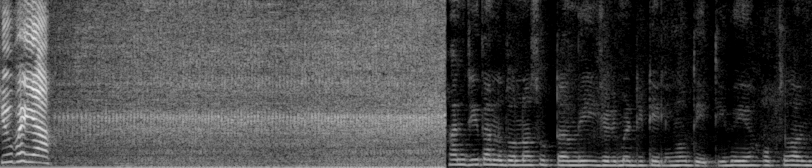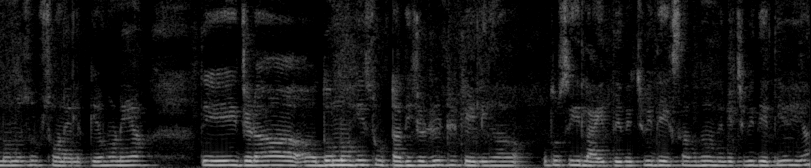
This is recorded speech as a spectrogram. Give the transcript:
क्यों भैया ਹਾਂਜੀ ਤੁਹਾਨੂੰ ਦੋਨਾਂ ਸੂਟਾਂ ਦੀ ਜਿਹੜੀ ਮੈਂ ਡਿਟੇਲਿੰਗ ਉਹ ਦੇਤੀ ਹੋਈ ਹੈ ਹੋਪਸ ਤੁਹਾਨੂੰ ਦੋਨੋਂ ਸੂਟ ਸੋਹਣੇ ਲੱਗੇ ਹੋਣੇ ਆ ਅਤੇ ਜਿਹੜਾ ਦੋਨੋਂ ਹੀ ਸੂਟਾਂ ਦੀ ਜਿਹੜੀ ਡਿਟੇਲਿੰਗ ਆ ਉਹ ਤੁਸੀਂ ਲਾਈਵ ਦੇ ਵਿੱਚ ਵੀ ਦੇਖ ਸਕਦੇ ਹੋ ਉਹਦੇ ਵਿੱਚ ਵੀ ਦੇਤੀ ਹੋਈ ਆ।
